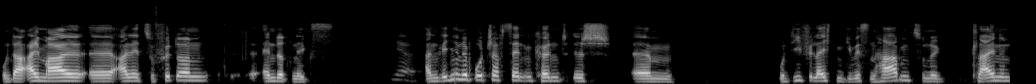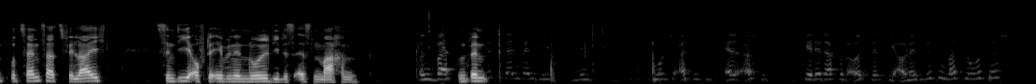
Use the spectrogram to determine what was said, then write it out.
Und da einmal äh, alle zu füttern, äh, ändert nichts. ja. an wen ihr eine Botschaft senden könnt, ist, ähm, und die vielleicht ein Gewissen haben, zu einem kleinen Prozentsatz vielleicht, sind die auf der Ebene Null, die das Essen machen. Und was Und wenn- ist wenn die, ne, gut, also ich äh, geht ihr davon aus, dass die auch nicht wissen, was los ist?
